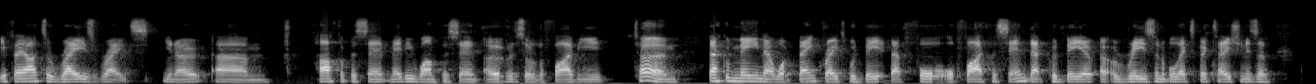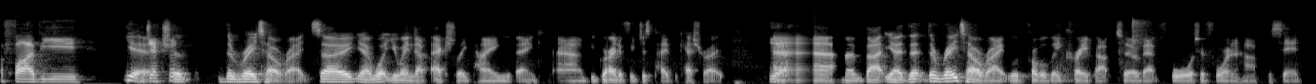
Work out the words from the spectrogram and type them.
if they are to raise rates you know um, half a percent maybe one percent over sort of the five year term that could mean that what bank rates would be at that four or five percent that could be a, a reasonable expectation is a, a five year yeah, The, the, retail rate. So, you know, what you end up actually paying the bank. Uh, be great if we just paid the cash rate. Yeah. Uh, but yeah, the, the retail rate would probably creep up to about four to four and a half percent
